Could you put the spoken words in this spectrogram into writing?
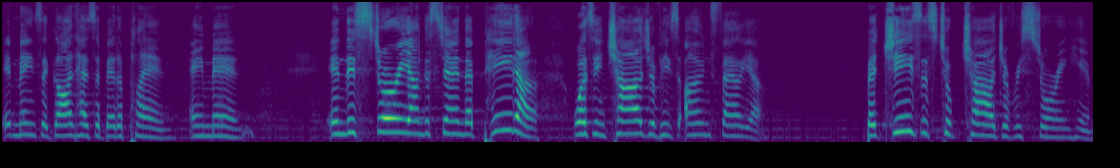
it means that God has a better plan. Amen. In this story, understand that Peter was in charge of his own failure, but Jesus took charge of restoring him.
